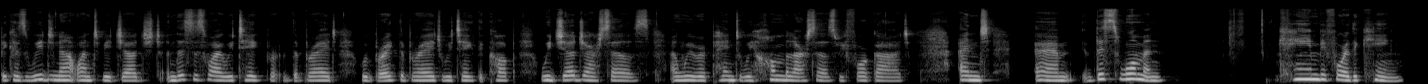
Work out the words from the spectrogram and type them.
because we do not want to be judged. And this is why we take the bread, we break the bread, we take the cup, we judge ourselves and we repent, we humble ourselves before God. And um, this woman came before the king.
